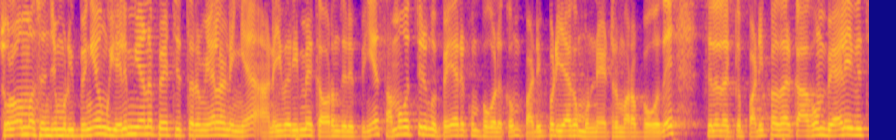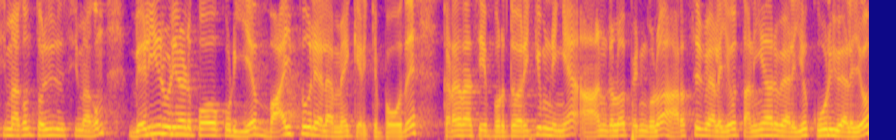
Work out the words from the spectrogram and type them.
சுலபமாக செஞ்சு முடிப்பீங்க. உங்கள் எளிமையான பேச்சு திறமையால் நீங்கள் அனைவரையுமே கவர்ந்திருப்பீங்க சமூகத்தில் உங்கள் பெயருக்கும் புகழுக்கும் படிப்படியாக முன்னேற்றம் வரப்போகுது. சிலருக்கு படிப்பதற்காகவும் வேலை விஷயமாகவும் தொழில் விஷயமாகவும் வெளியூர் வெளிநாடு போகக்கூடிய வாய்ப்புகள் எல்லாமே கிடைக்க போகுது. கடகராசியை பொறுத்த வரைக்கும் நீங்கள் ஆண்களோ பெண்களோ அரசு வேலையோ தனியார் வேலையோ கூலி வேலையோ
